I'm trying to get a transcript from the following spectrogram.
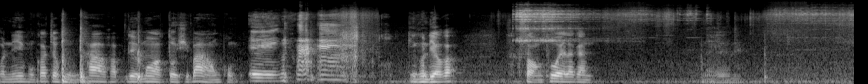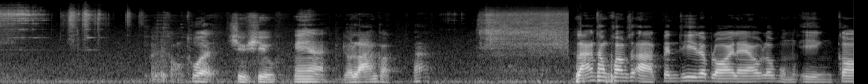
วันนี้ผมก็จะหุงข้าวครับด้วยหม้อโตชิบ้าของผมเอง กินคนเดียวก็สักสองถ้วยแล้วกันสองถ้วยชิวๆง่ายๆเดี๋ยวล้างก่อนล้างทำความสะอาดเป็นที่เรียบร้อยแล้ว แล้วผมเองก็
